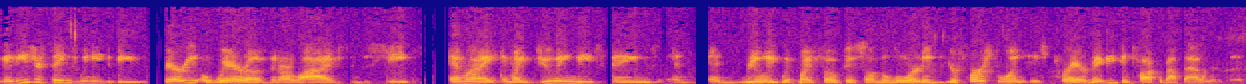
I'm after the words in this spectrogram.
you know these are things we need to be very aware of in our lives and to see am I am I doing these things and and really with my focus on the Lord. And your first one is prayer. Maybe you can talk about that a little bit.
